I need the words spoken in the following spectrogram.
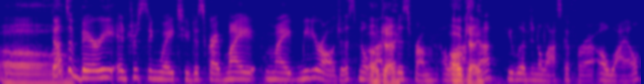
Uh, That's a very interesting way to describe my my meteorologist. Milt Okay. Is from Alaska. Okay. He lived in Alaska for a, a while.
